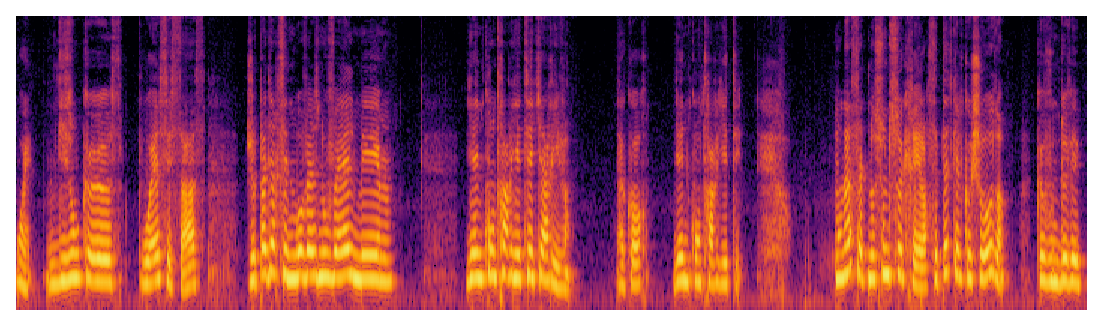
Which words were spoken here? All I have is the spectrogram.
ouais, disons que, ouais, c'est ça. Je vais pas dire que c'est une mauvaise nouvelle, mais il y a une contrariété qui arrive. D'accord? Il y a une contrariété. On a cette notion de secret. Alors c'est peut-être quelque chose que vous ne devez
